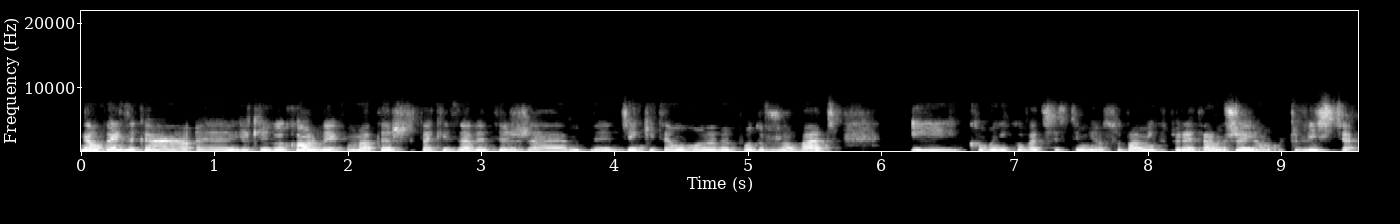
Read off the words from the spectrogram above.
Nauka języka y, jakiegokolwiek ma też takie zalety, że dzięki temu możemy podróżować i komunikować się z tymi osobami, które tam żyją. Oczywiście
